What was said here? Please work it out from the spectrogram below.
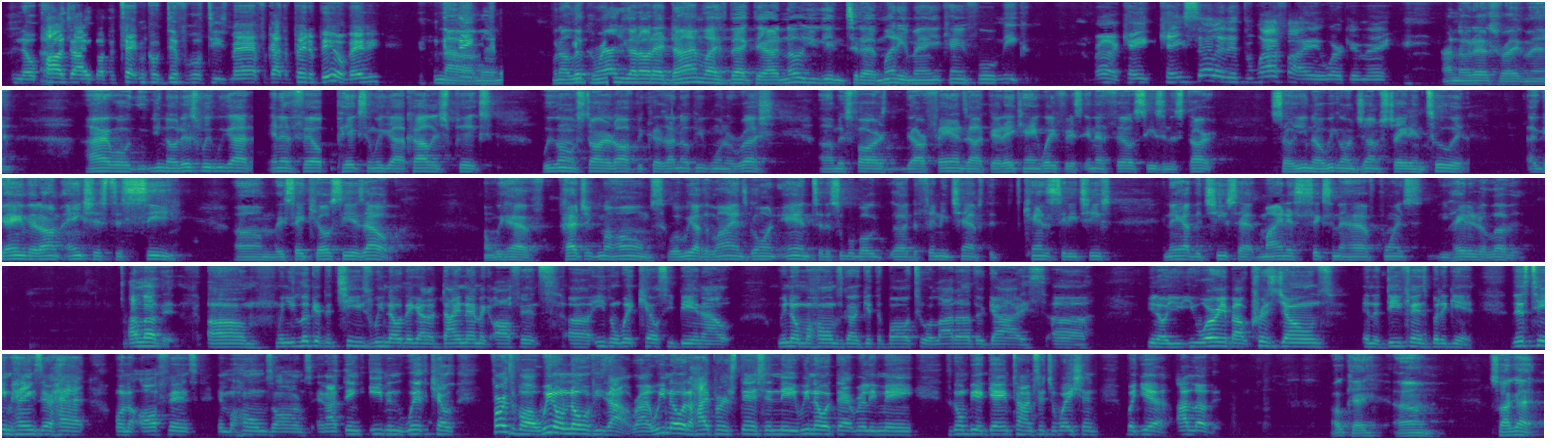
You know, apologize about the technical difficulties, man. Forgot to pay the bill, baby. Nah, man. When I look around, you got all that Dyme Lyfe back there. I know you getting to that money, man. You can't fool me. Bro, can't can't sell it if the Wi-Fi ain't working, man. I know that's right, man. All right, well, you know, this week we got NFL picks and we got college picks. We're gonna start it off because I know people want to rush um, as far as our fans out there, they can't wait for this NFL season to start. So, you know, we're going to jump straight into it. A game that I'm anxious to see. Um, they say Kelce is out. Um, we have Patrick Mahomes. Well, we have the Lions going into the Super Bowl uh, defending champs, the Kansas City Chiefs, and they have the Chiefs at minus six and a half points. You hate it or love it? I love it. Um, when you look at the Chiefs, we know they got a dynamic offense. Uh, even with Kelce being out, we know Mahomes going to get the ball to a lot of other guys. Uh, you know, you, you worry about Chris Jones in the defense, but again, this team hangs their hat on the offense in Mahomes' arms. And I think even with Kelce, first of all, we don't know if he's out, right? We know what a hyperextension knee. We know what that really means. It's going to be a game time situation. But yeah, I love it. Okay. Um, so I got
